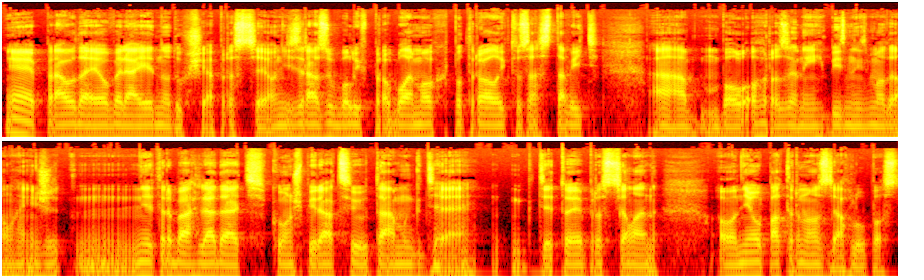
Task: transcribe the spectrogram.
Nie, pravda je oveľa jednoduchšia. Proste oni zrazu boli v problémoch, potrebovali to zastaviť a bol ohrozený biznis model. Hej, že netreba hľadať konšpiráciu tam, kde, kde to je proste len neopatrnosť a hlúposť.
